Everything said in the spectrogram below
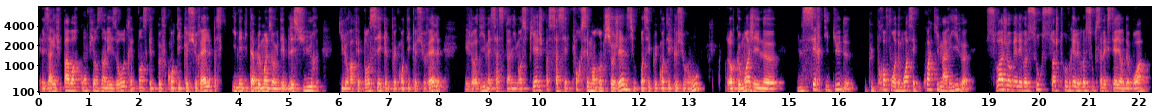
elles n'arrivent pas à avoir confiance dans les autres. Elles pensent qu'elles peuvent compter que sur elles parce qu'inévitablement, elles ont eu des blessures qui leur a fait penser qu'elles pouvaient compter que sur elles. Et je leur dis, mais ça, c'est un immense piège parce que ça, c'est forcément anxiogène si vous pensez que vous pouvez compter que sur vous. Alors que moi, j'ai une, une certitude plus profonde de moi, c'est quoi qu'il m'arrive, soit j'aurai les ressources, soit je trouverai les ressources à l'extérieur de moi,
